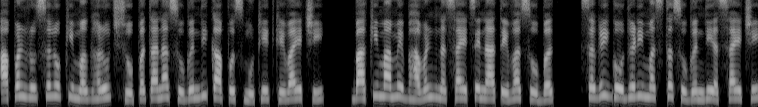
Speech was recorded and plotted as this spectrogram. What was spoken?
आपण रुसलो की मग हळूच झोपताना सुगंधी कापूस मुठीत ठेवायची बाकी मामे भावंड नसायचे ना तेव्हा सोबत सगळी गोधडी मस्त सुगंधी असायची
